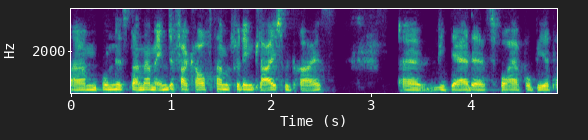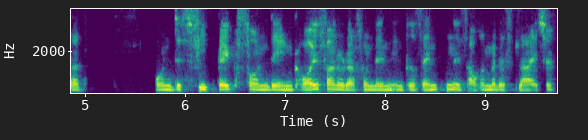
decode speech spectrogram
Ähm, und es dann am Ende verkauft haben für den gleichen Preis äh, wie der, der es vorher probiert hat. Und das Feedback von den Käufern oder von den Interessenten ist auch immer das gleiche,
